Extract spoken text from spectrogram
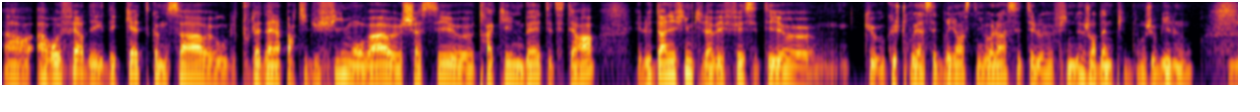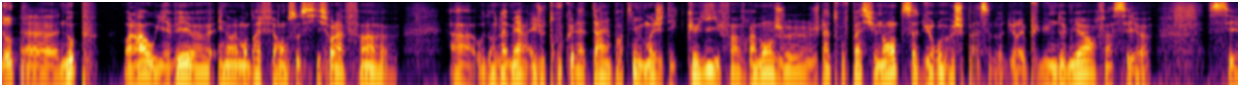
à, à refaire des, des quêtes comme ça, euh, où toute la dernière partie du film, on va euh, chasser, euh, traquer une bête, etc. Et le dernier film qu'il avait fait, c'était euh, que, que je trouvais assez brillant à ce niveau-là, c'était le film de Jordan Peele, dont j'ai oublié le nom. Nope. Euh, nope. Voilà, où il y avait euh, énormément de références aussi sur la fin euh, à- aux Dents de la Mer. Et je trouve que la dernière partie, mais moi j'étais cueilli. Enfin, vraiment, je, je la trouve passionnante. Ça dure, euh, je sais pas, ça doit durer plus d'une demi-heure. Enfin, c'est c'est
